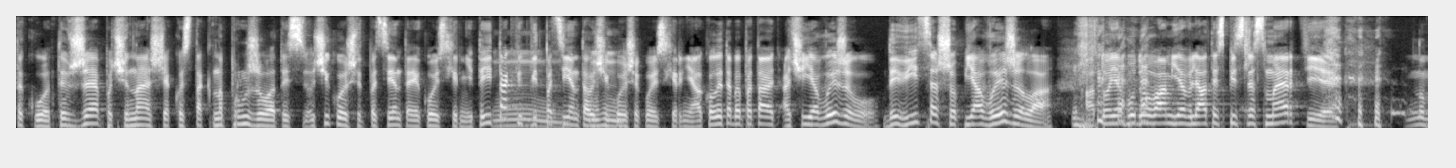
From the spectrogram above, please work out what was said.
таку, ти вже починаєш якось так напружуватись, очікуєш від пацієнта якоїсь херні. Ти і так від, від пацієнта очікуєш якоїсь херні. А коли тебе питають, а чи я виживу, дивіться, щоб я вижила, а то я буду вам являтись після смерті. Ну,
